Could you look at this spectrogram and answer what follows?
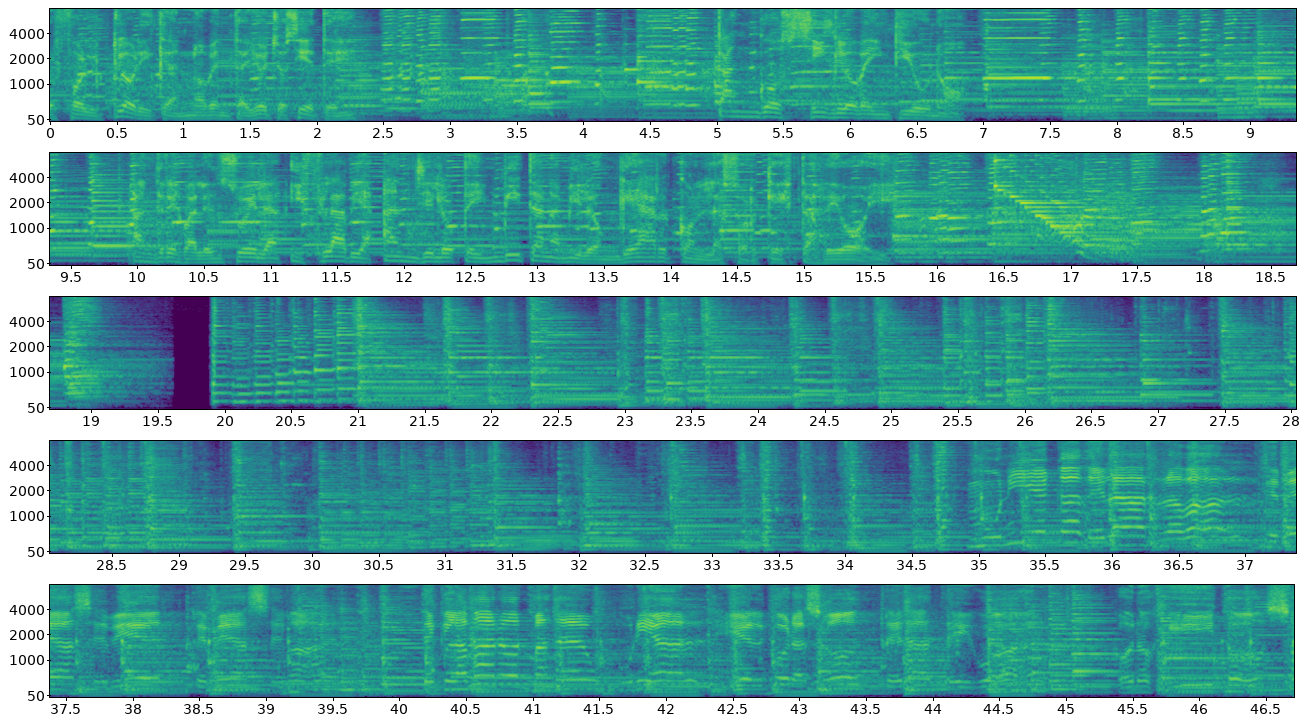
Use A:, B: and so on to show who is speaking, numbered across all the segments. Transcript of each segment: A: por Folclórica 987. Tango Siglo XXI. Andrés Valenzuela y Flavia Angelo te invitan a milonguear con las orquestas de hoy.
